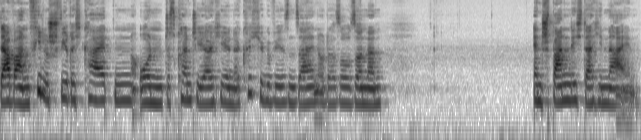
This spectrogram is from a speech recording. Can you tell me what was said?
da waren viele Schwierigkeiten und das könnte ja hier in der Küche gewesen sein oder so, sondern entspann dich da hinein.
